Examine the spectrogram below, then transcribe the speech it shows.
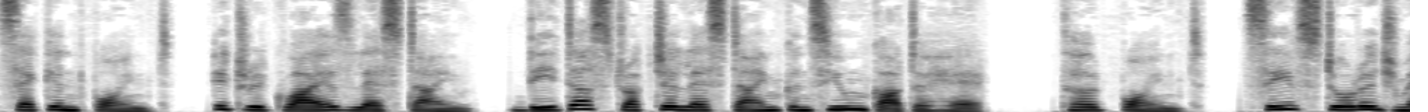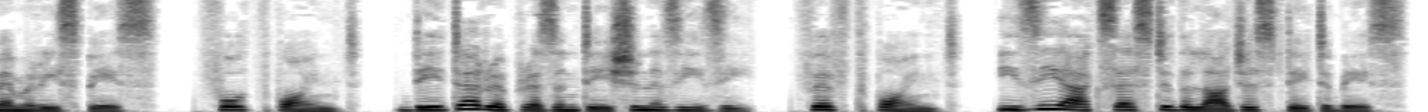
Second point. It requires less time. Data structure less time consume करता है. Third point. Save storage memory space. Fourth point. Data representation is easy. Fifth point. Easy access to the largest database.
